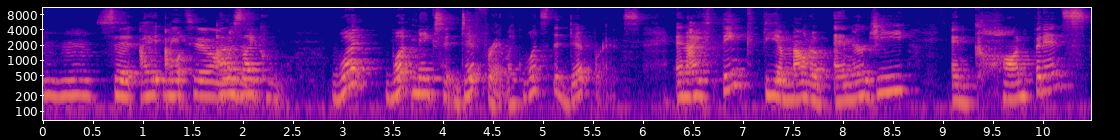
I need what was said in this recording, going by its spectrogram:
Mm-hmm. So I I, Me too, I was like what what makes it different? Like what's the difference? And i think the amount of energy and confidence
